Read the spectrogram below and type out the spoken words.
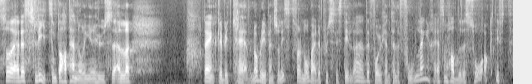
så er det slitsomt å ha tenåringer i huset. Eller det er egentlig blitt krevende å bli pensjonist, for nå ble det plutselig stille. Det får jo ikke en telefon lenger, jeg som hadde det så aktivt.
